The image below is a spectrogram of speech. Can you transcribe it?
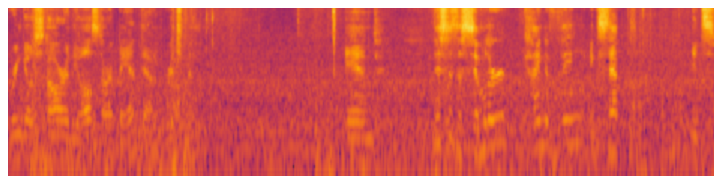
Ringo Starr and the All Star Band down in Richmond. And this is a similar kind of thing, except it's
